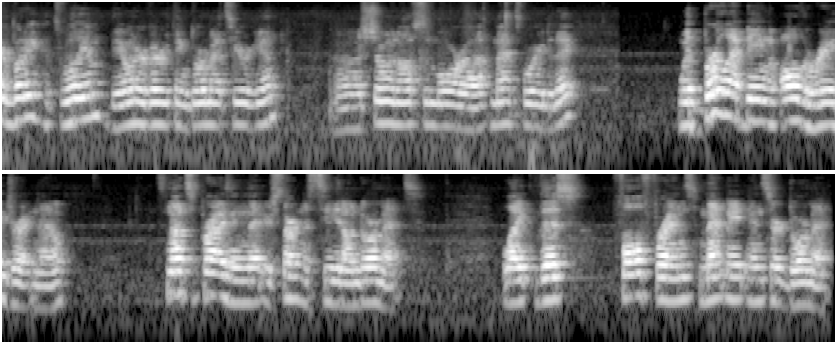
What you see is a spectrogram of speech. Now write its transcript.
everybody, it's William, the owner of Everything Doormats here again, uh, showing off some more uh, mats for you today. With burlap being all the rage right now, it's not surprising that you're starting to see it on doormats. Like this Fall Friends MatMate Insert Doormat.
